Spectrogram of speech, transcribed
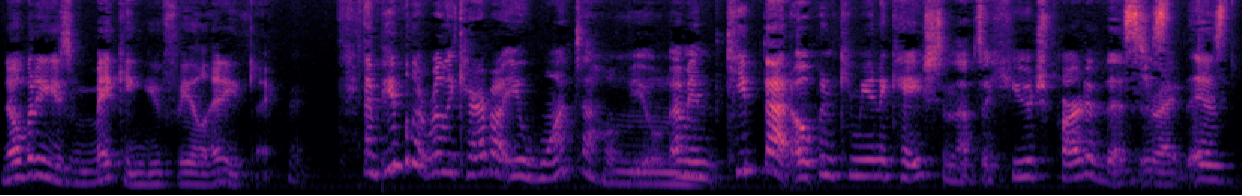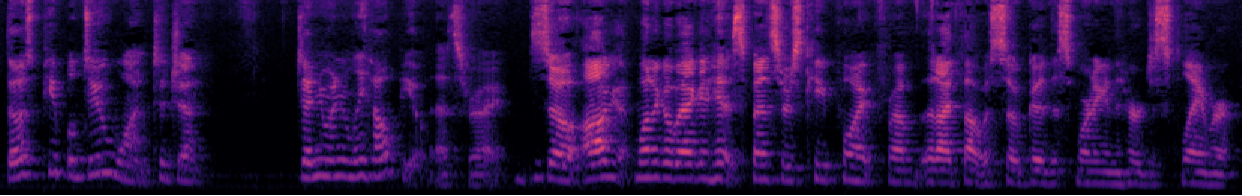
Nobody is making you feel anything. And people that really care about you want to help you. I mm. mean, keep that open communication. That's a huge part of this. Is, right. is those people do want to gen- genuinely help you. That's right. Mm-hmm. So I want to go back and hit Spencer's key point from that I thought was so good this morning in her disclaimer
